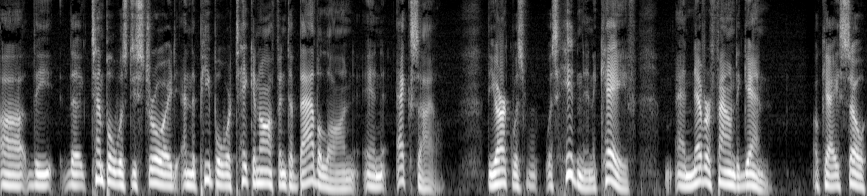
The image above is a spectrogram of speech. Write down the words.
uh, the the temple was destroyed and the people were taken off into Babylon in exile. The ark was was hidden in a cave and never found again. Okay, so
